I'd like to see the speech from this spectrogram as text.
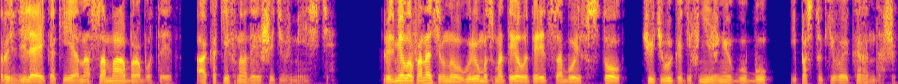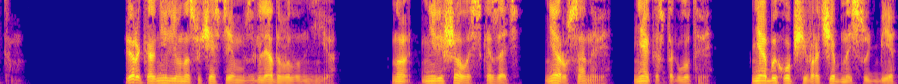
разделяя, какие она сама обработает, а каких надо решить вместе. Людмила Афанасьевна угрюмо смотрела перед собой в стол, чуть выкатив нижнюю губу и постукивая карандашиком. Вера Корнильевна с участием взглядывала на нее, но не решалась сказать ни о Русанове, ни о Костоглотове, ни об их общей врачебной судьбе,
